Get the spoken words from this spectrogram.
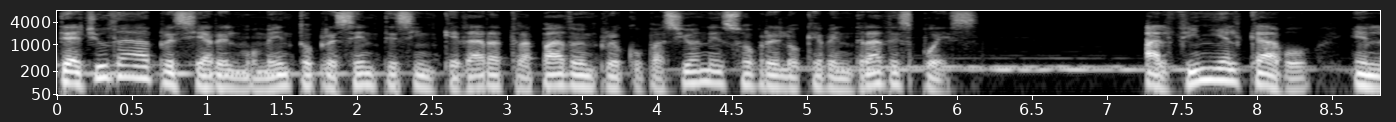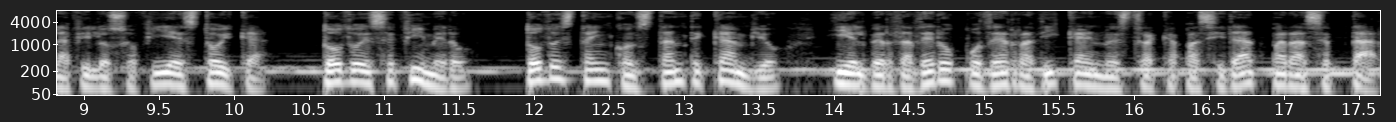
Te ayuda a apreciar el momento presente sin quedar atrapado en preocupaciones sobre lo que vendrá después. Al fin y al cabo, en la filosofía estoica, todo es efímero, todo está en constante cambio y el verdadero poder radica en nuestra capacidad para aceptar,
